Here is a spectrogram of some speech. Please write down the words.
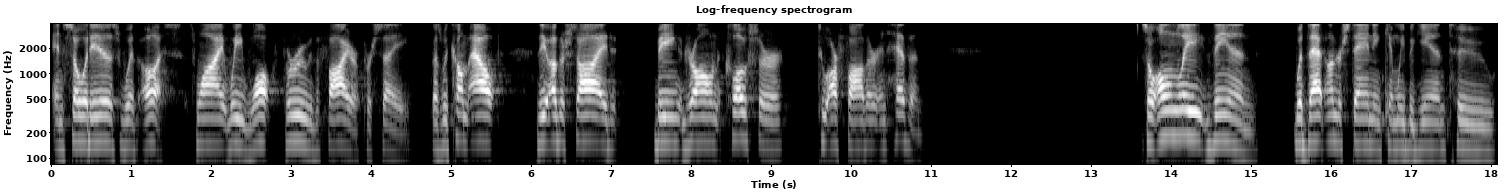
And so it is with us. It's why we walk through the fire, per se. Because we come out the other side being drawn closer to our Father in heaven. So only then, with that understanding, can we begin to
